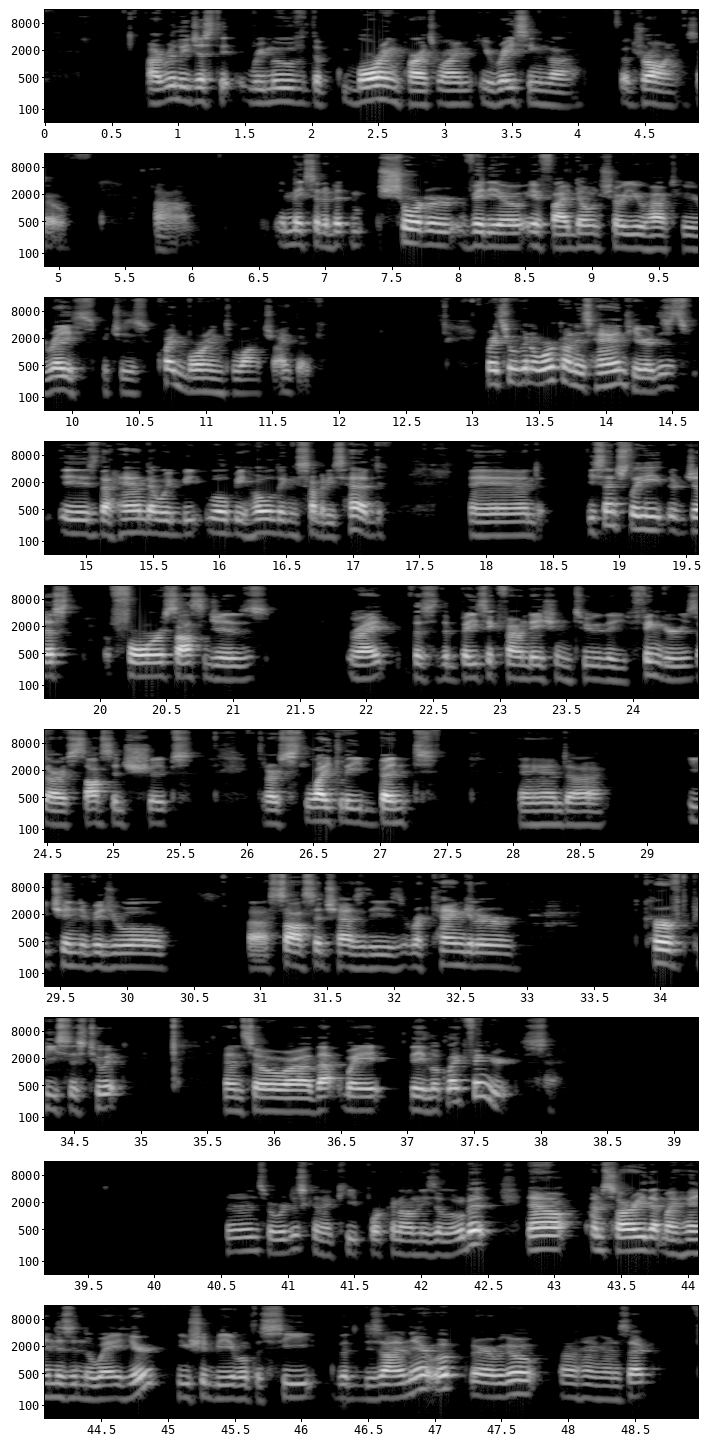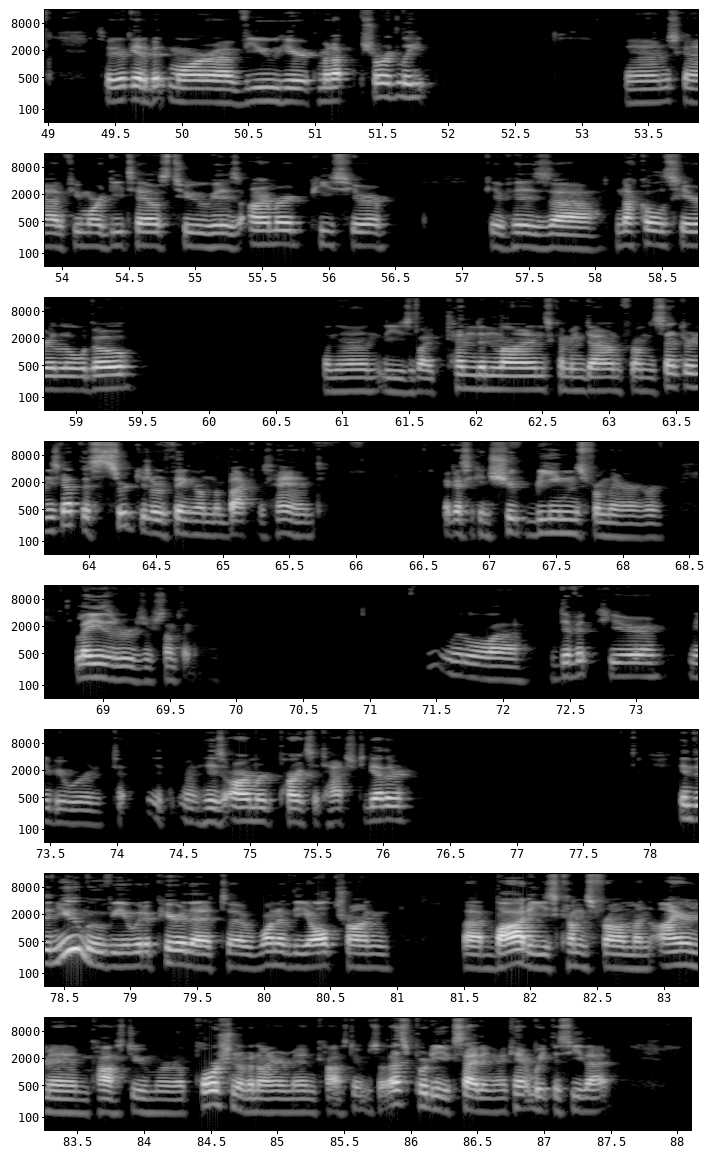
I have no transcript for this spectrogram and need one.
I really just remove the boring parts where I'm erasing the, the drawing. So um, it makes it a bit shorter video if I don't show you how to erase, which is quite boring to watch, I think. Right, so we're going to work on his hand here. This is the hand that we be, will be holding somebody's head. And essentially, they're just four sausages, right? This is the basic foundation to the fingers, are sausage shapes that are slightly bent. And uh, each individual uh, sausage has these rectangular curved pieces to it. And so uh, that way they look like fingers. And so we're just going to keep working on these a little bit. Now, I'm sorry that my hand is in the way here. You should be able to see the design there. Whoop, there we go. Oh, hang on a sec. So you'll get a bit more uh, view here coming up shortly. And I'm just going to add a few more details to his armored piece here. Give his uh, knuckles here a little go and then these like tendon lines coming down from the center, and he's got this circular thing on the back of his hand. I guess he can shoot beams from there, or lasers or something. Little uh, divot here, maybe where his armored parts attached together. In the new movie, it would appear that uh, one of the Ultron uh, bodies comes from an Iron Man costume or a portion of an Iron Man costume, so that's pretty exciting. I can't wait to see that.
